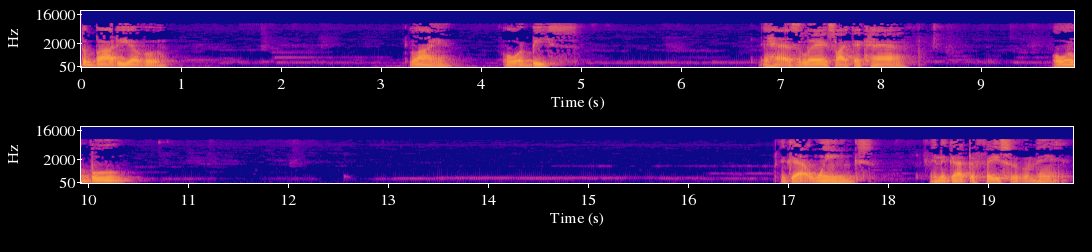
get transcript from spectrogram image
the body of a lion or a beast. It has legs like a calf or a bull. It got wings and it got the face of a man.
